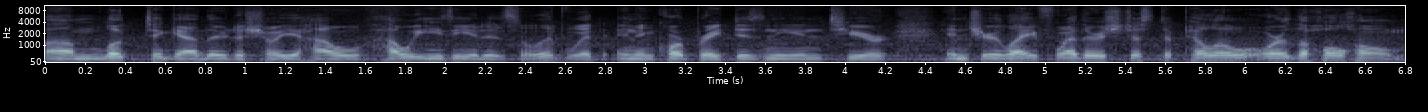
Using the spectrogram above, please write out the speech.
um, look together to show you how, how easy it is to live with and incorporate Disney into your, into your life, whether it's just a pillow or the whole home.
